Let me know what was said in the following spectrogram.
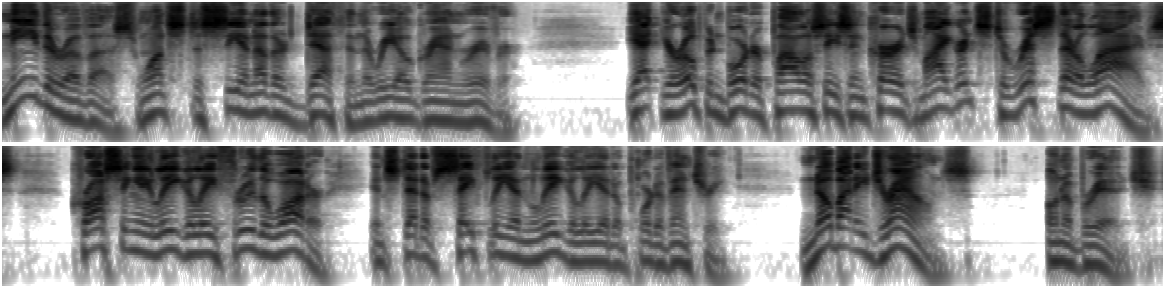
Neither of us wants to see another death in the Rio Grande River. Yet your open border policies encourage migrants to risk their lives crossing illegally through the water instead of safely and legally at a port of entry. Nobody drowns on a bridge.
